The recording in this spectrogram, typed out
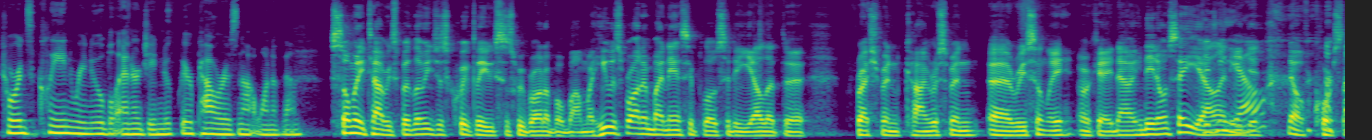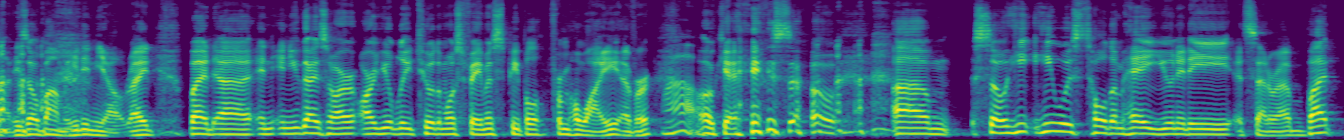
towards clean renewable energy. Nuclear power is not one of them. So many topics, but let me just quickly, since we brought up Obama, he was brought in by Nancy Pelosi to yell at the freshman congressman uh, recently. Okay, now they don't say yell, did he and yell? he did. No, of course not. He's Obama. He didn't yell, right? But uh, and and you guys are arguably two of the most famous people from Hawaii ever. Wow. Okay, so um, so he he was told him, hey, unity, etc. But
